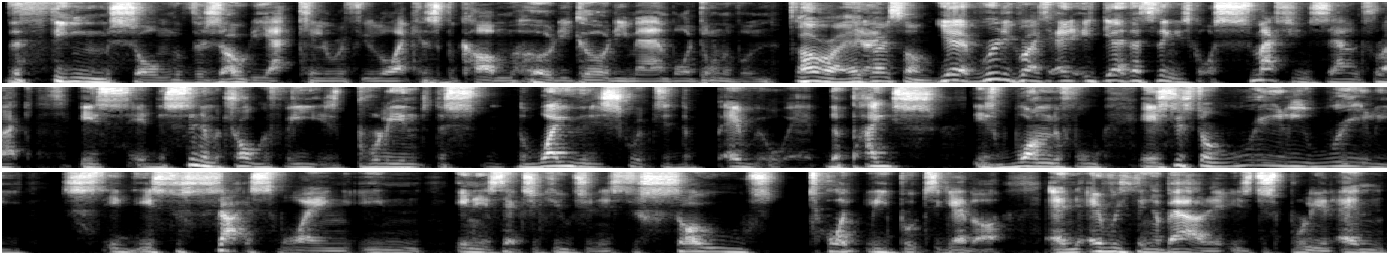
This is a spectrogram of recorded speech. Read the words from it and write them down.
the theme song of the Zodiac Killer, if you like, has become Hurdy Gurdy Man by Donovan. All right, a great song. Yeah, really great. And it, yeah, that's the thing. It's got a smashing soundtrack. It's it, the cinematography is brilliant. The the way that it's scripted, the every, the pace, is wonderful. It's just a really, really, it's just satisfying in in its execution. It's just so tightly put together, and everything about it is just brilliant. And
